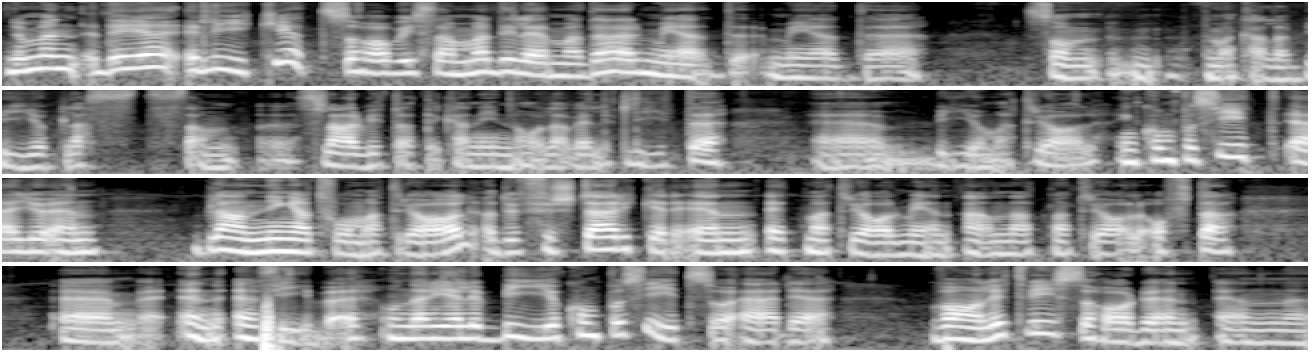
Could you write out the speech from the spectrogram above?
Ja, men det är likhet så har vi samma dilemma där med, med eh, som det man kallar bioplast eh, slarvigt att det kan innehålla väldigt lite eh, biomaterial. En komposit är ju en blandning av två material. Du förstärker en, ett material med en annat material, ofta eh, en, en fiber. Och när det gäller biokomposit så är det vanligtvis så har du en, en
